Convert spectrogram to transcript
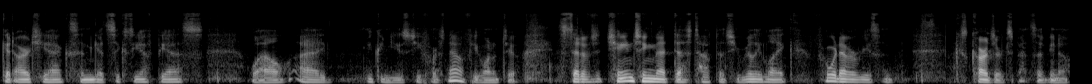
get RTX and get 60 FPS, well, I you can use GeForce Now if you wanted to. Instead of changing that desktop that you really like for whatever reason, because cards are expensive, you know.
